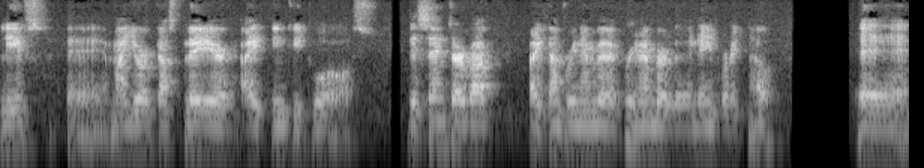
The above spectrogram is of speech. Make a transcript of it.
leaves uh, Mallorca's player. I think it was the center back. I can't remember remember the name right now. Uh,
